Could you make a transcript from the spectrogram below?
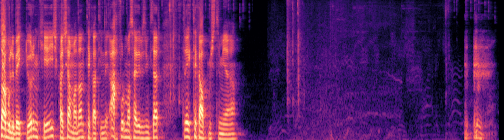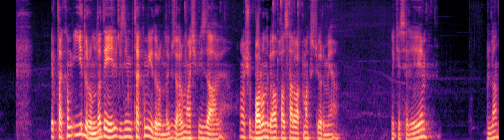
W bekliyorum ki hiç kaçamadan tek atayım. Ah vurmasaydı bizimkiler direkt tek atmıştım ya. bir takım iyi durumda değil. Bizim bir takım iyi durumda. Güzel bu maç bizde abi. Ama şu baronu bir alıp hasar bakmak istiyorum ya. Bunu keselim. Lan.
